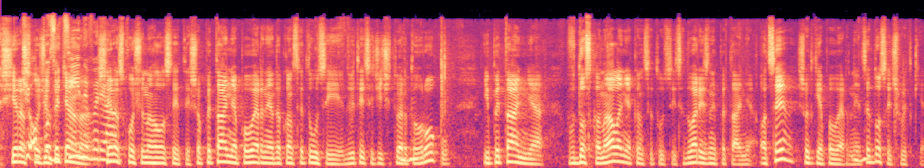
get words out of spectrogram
Ще раз Чи хочу Тетяна, варіант? ще раз хочу наголосити, що питання повернення до Конституції 2004 року і питання вдосконалення Конституції це два різні питання. Оце швидке повернення, це досить швидке.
